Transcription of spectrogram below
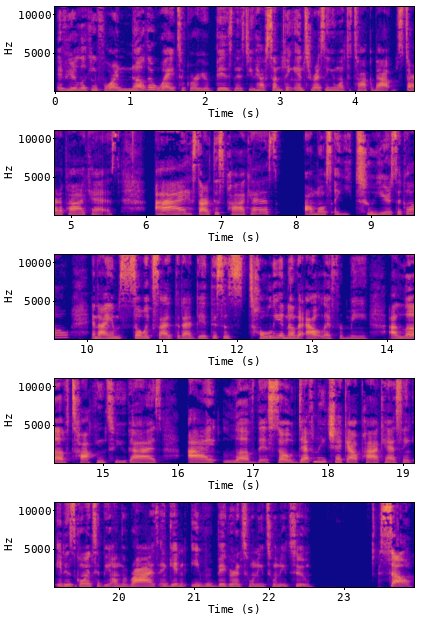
if you're looking for another way to grow your business, you have something interesting you want to talk about, start a podcast. I started this podcast almost a two years ago and I am so excited that I did. This is totally another outlet for me. I love talking to you guys. I love this. So definitely check out podcasting. It is going to be on the rise and getting even bigger in 2022. So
